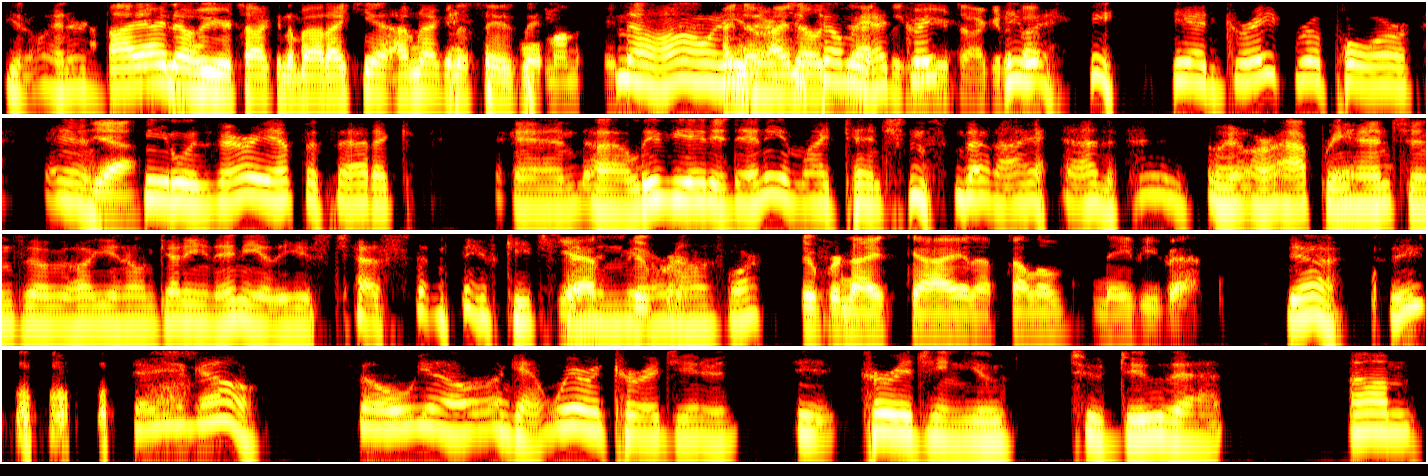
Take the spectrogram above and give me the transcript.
you know, entered. I, I know who you're talking about. I can't, I'm not going to say his name on the radio. no, I don't either. I know, Just I know tell exactly me, he had great, he, he, had great rapport and yeah. he was very empathetic and uh, alleviated any of my tensions that I had or apprehensions of, uh, you know, getting any of these tests that he keeps sending yeah, super, me around for. Super nice guy and a fellow Navy vet. Yeah. See, there you go. So, you know, again, we're encouraging you, encouraging you to do that. Um,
